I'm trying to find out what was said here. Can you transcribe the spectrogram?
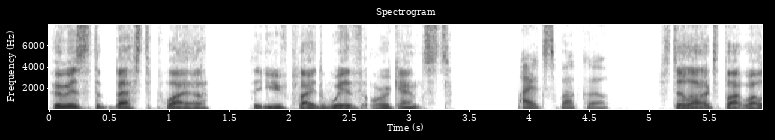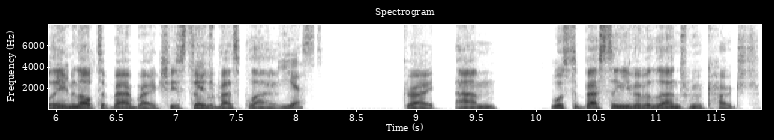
Who is the best player that you've played with or against? Alex Barker. Still Alex Blackwell. Even after FairBreak, she's still the best player. Yes. Great. Um, what's the best thing you've ever learned from a coach?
